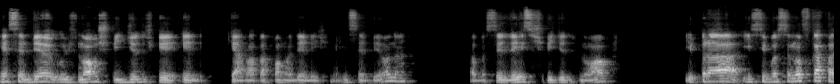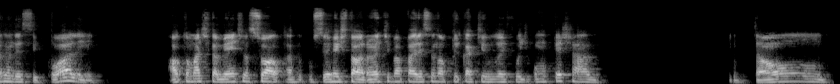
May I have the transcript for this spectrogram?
receber os novos pedidos que, que, que a plataforma deles recebeu, né? Para você ler esses pedidos novos. E, pra, e se você não ficar fazendo esse polling, automaticamente a sua, o seu restaurante vai aparecer no aplicativo do iFood como fechado. Então,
